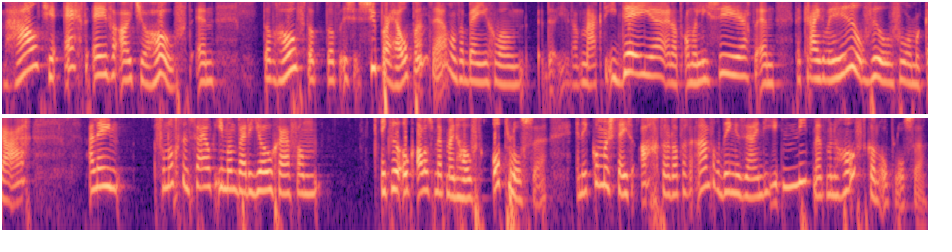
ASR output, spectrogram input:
Haalt je echt even uit je hoofd. En dat hoofd, dat, dat is super helpend. Hè? Want dan ben je gewoon, dat maakt ideeën en dat analyseert. En dan krijgen we heel veel voor elkaar. Alleen vanochtend zei ook iemand bij de yoga van... Ik wil ook alles met mijn hoofd oplossen. En ik kom er steeds achter dat er een aantal dingen zijn die ik niet met mijn hoofd kan oplossen.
